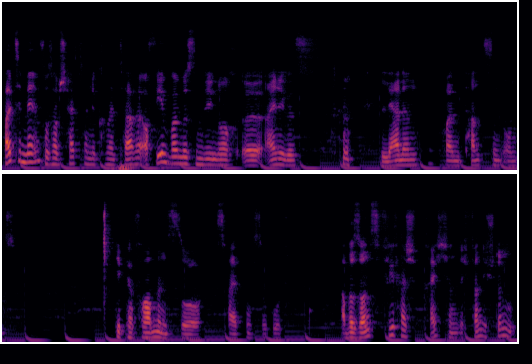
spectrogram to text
Falls ihr mehr Infos habt, schreibt es in die Kommentare. Auf jeden Fall müssen die noch äh, einiges lernen, vor allem tanzen und die Performance so ist halt nicht so gut. Aber sonst vielversprechend. Ich fand die Stimmen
